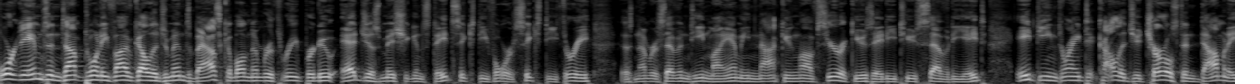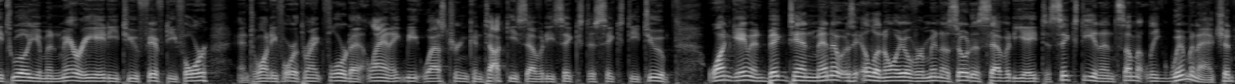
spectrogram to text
Four games in top 25 college men's basketball. Number three, Purdue edges Michigan State 64 63. As number 17, Miami knocking off Syracuse 82 78. 18th ranked college at Charleston dominates William and Mary 82 54. And 24th ranked Florida Atlantic beat Western Kentucky 76 62. One game in Big Ten men, it was Illinois over Minnesota 78 60. And in Summit League women action,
